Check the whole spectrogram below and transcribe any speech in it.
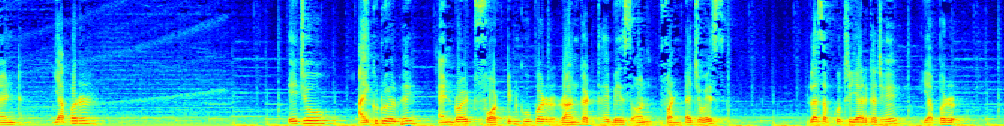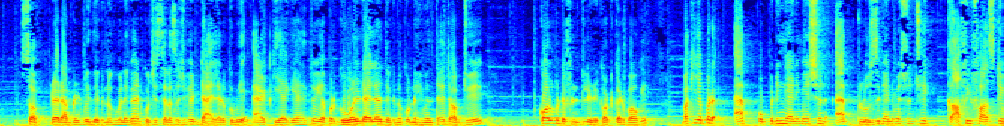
एंड यहाँ पर ये जो आईक्यू ट्वेल्व है एंड्रॉयड 14 के ऊपर रन करता है बेस्ड ऑन फंटा ओएस प्लस आपको थ्री आर का जो है यहाँ पर सॉफ्टवेयर अपडेट भी देखने को मिलेगा एंड कुछ इस तरह से जो है डायलर को भी ऐड किया गया है तो यहाँ पर गूगल डायलर देखने को नहीं मिलता है तो आप जो है कॉल को डेफिनेटली रिकॉर्ड कर पाओगे। बाकी यहाँ पर app opening animation app closing animation जो है, काफ़ी फास्ट है,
